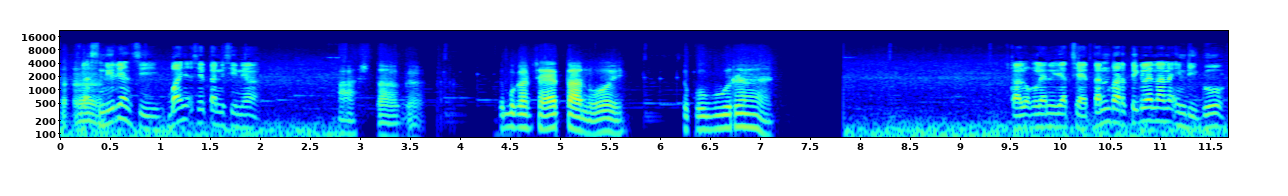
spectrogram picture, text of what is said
nggak sendirian sih banyak setan di sini ya Astaga. Itu bukan setan woi. Itu kuburan. Kalau kalian lihat setan berarti kalian anak indigo.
